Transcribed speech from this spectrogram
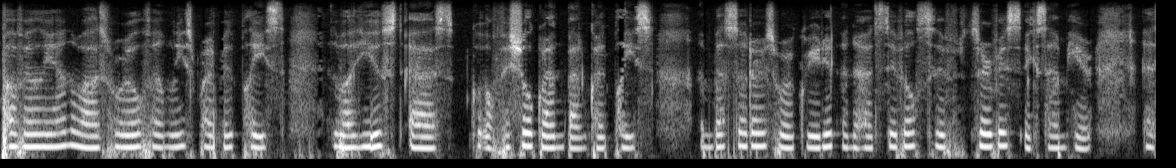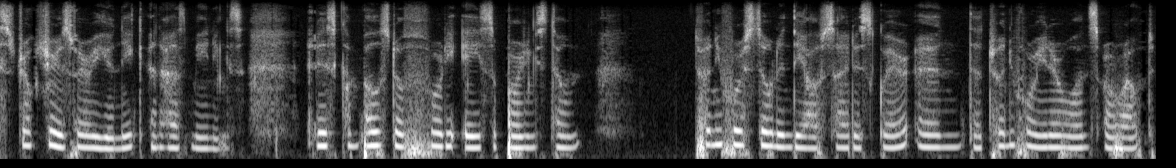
Pavilion was royal family's private place. It was used as official grand banquet place. Ambassadors were greeted and had civil service exam here. Its structure is very unique and has meanings. It is composed of 48 supporting stone. 24 stone in the outside is square and the 24 inner ones are round.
